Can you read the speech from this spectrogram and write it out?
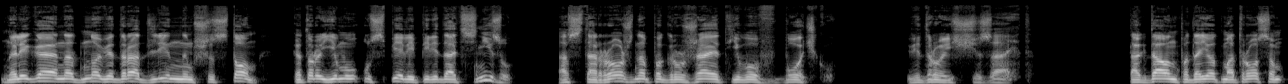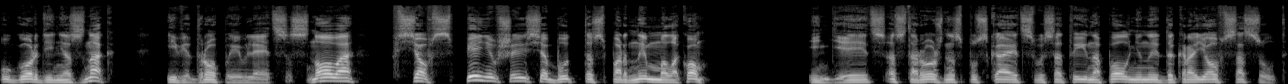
налегая на дно ведра длинным шестом, который ему успели передать снизу, осторожно погружает его в бочку. Ведро исчезает. Тогда он подает матросам у Гординя знак, и ведро появляется снова, все вспенившееся, будто с парным молоком. Индеец осторожно спускает с высоты наполненный до краев сосуд.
